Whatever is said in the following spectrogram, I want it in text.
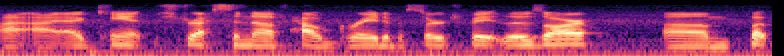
I, I, can't stress enough how great of a search bait those are. Um, but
